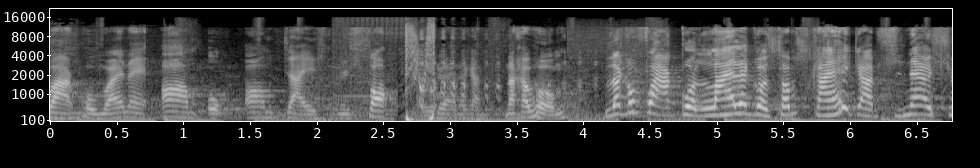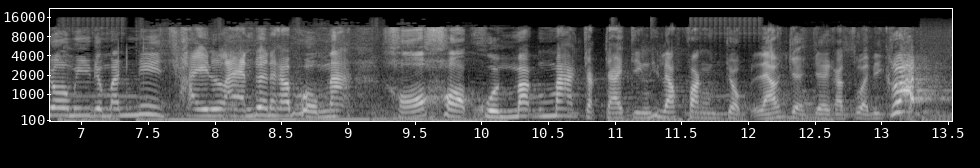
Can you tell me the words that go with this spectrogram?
ฝากผมไว้ในอ้อมอกอ้อมใจในซอกด้วยนะครับนะครับผม แล้วก็ฝากกดไลค์และกด Subscribe ให้กับ Channel Show Me the Money Thailand ด้วยนะครับผมนะ ขอขอบคุณมาก ๆ จากใจจริงที่รับฟังจบแล้วเจอเจอกันสวัสดีครับ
